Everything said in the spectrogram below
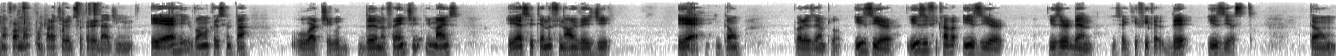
na forma comparativa de superioridade em ER vão acrescentar o artigo the na frente e mais EST no final em vez de ER. Então, por exemplo, easier, easy ficava easier, easier than. Isso aqui fica the easiest. Então,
